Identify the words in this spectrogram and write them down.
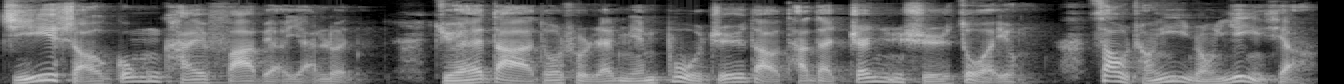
极少公开发表言论，绝大多数人民不知道他的真实作用，造成一种印象：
